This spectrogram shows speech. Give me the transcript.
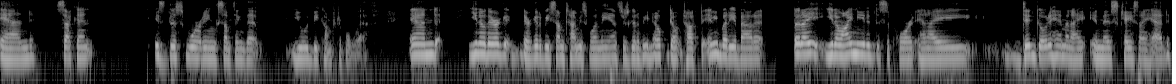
And Second, is this wording something that you would be comfortable with? And you know, there are there are going to be some times when the answer is going to be nope, don't talk to anybody about it. But I, you know, I needed the support, and I did go to him, and I, in this case, I had,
